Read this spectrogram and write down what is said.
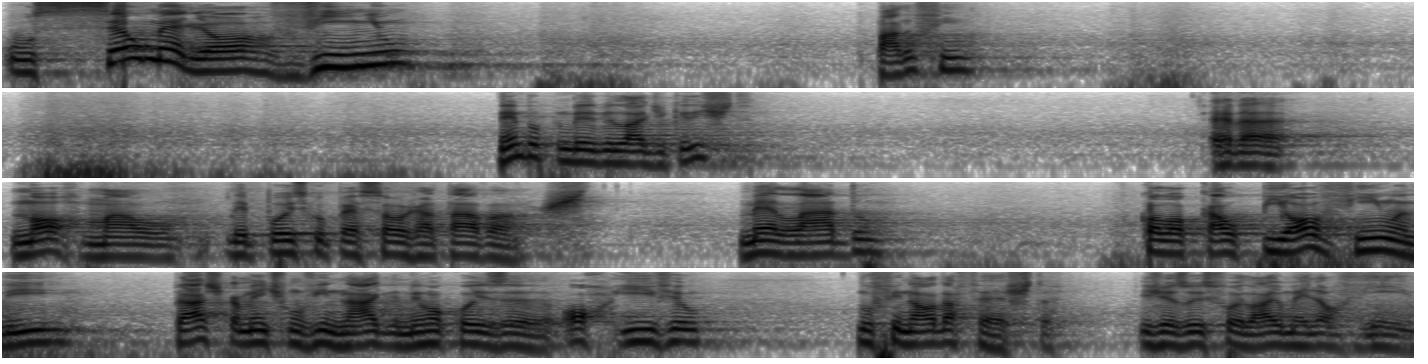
o seu melhor vinho para o fim. Lembra o primeiro milagre de Cristo? Era normal, depois que o pessoal já estava melado, colocar o pior vinho ali, praticamente um vinagre, mesma coisa horrível, no final da festa. E Jesus foi lá e o melhor vinho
